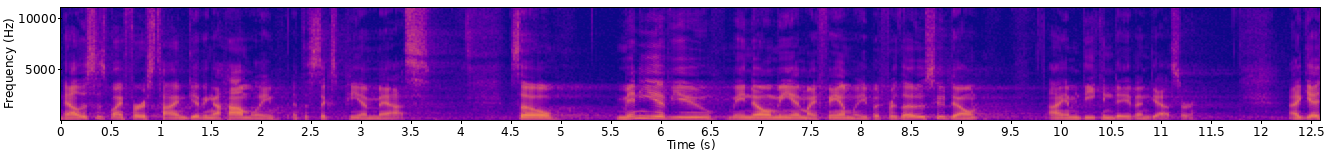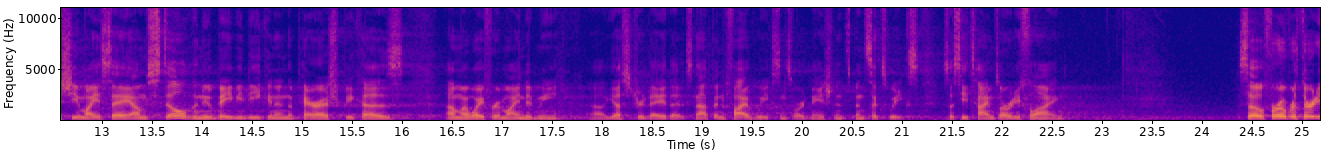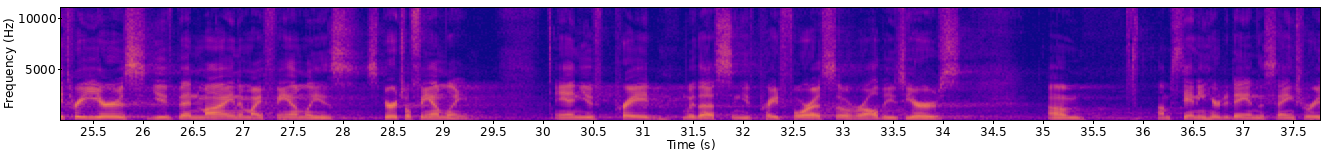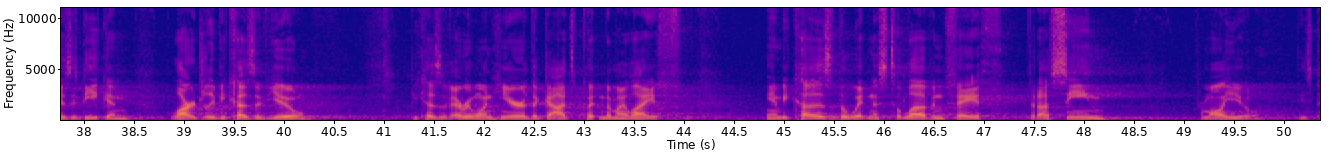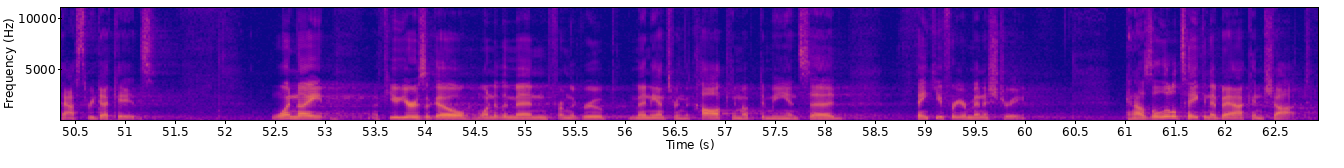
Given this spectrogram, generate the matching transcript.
Now, this is my first time giving a homily at the 6 p.m. Mass. So, many of you may know me and my family, but for those who don't, I am Deacon Dave Engasser. I guess you might say I'm still the new baby deacon in the parish because uh, my wife reminded me uh, yesterday that it's not been five weeks since ordination, it's been six weeks. So, see, time's already flying. So, for over 33 years, you've been mine and my family's spiritual family. And you've prayed with us and you've prayed for us over all these years. Um, I'm standing here today in the sanctuary as a deacon largely because of you, because of everyone here that God's put into my life, and because of the witness to love and faith that I've seen from all you these past three decades. One night, a few years ago, one of the men from the group, Men Answering the Call, came up to me and said, Thank you for your ministry. And I was a little taken aback and shocked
